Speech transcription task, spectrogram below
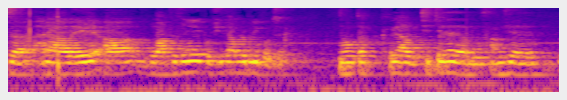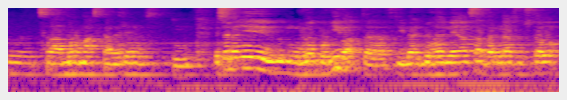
dnes hráli a máte z něj, počítám, dobrý pocit. No tak já určitě doufám, že celá bohemánská veřejnost. Hmm. My se na něj můžeme podívat. V týmech Bohemians a Berna zůstalo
